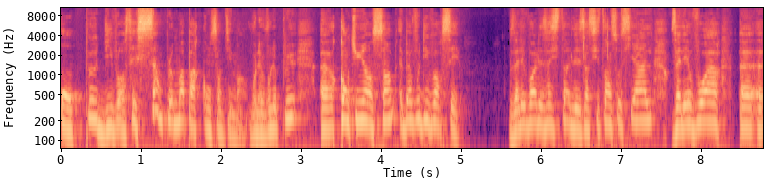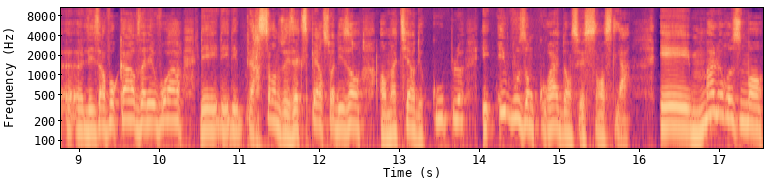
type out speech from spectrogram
on peut divorcer simplement par consentement. Vous ne voulez plus euh, continuer ensemble, eh bien vous divorcez. Vous allez voir les assistants, les assistants sociaux, vous allez voir euh, euh, euh, les avocats, vous allez voir des, personnes, des experts soi-disant en matière de couple, et ils vous encouragent dans ce sens-là. Et malheureusement,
